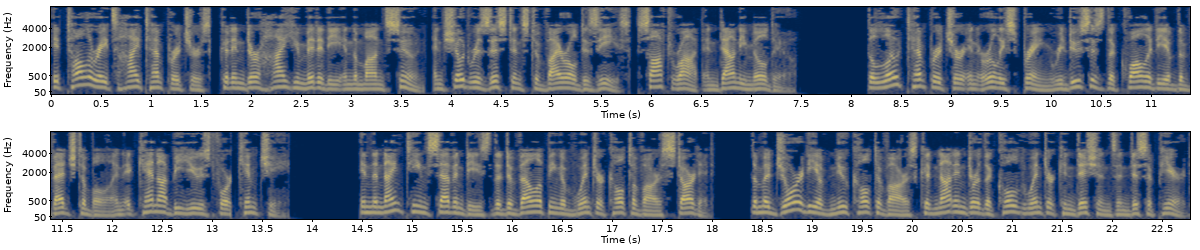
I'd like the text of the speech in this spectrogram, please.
It tolerates high temperatures, could endure high humidity in the monsoon, and showed resistance to viral disease, soft rot and downy mildew. The low temperature in early spring reduces the quality of the vegetable and it cannot be used for kimchi. In the 1970s the developing of winter cultivars started. The majority of new cultivars could not endure the cold winter conditions and disappeared.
